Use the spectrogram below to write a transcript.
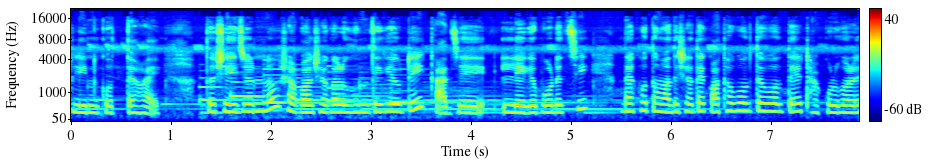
ক্লিন করতে হয়। তো সেই জন্য সকাল সকাল ঘুম থেকে উঠেই কাজে লেগে পড়েছি। দেখো তোমাদের সাথে কথা বলতে বলতে ঠাকুর ঘরে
